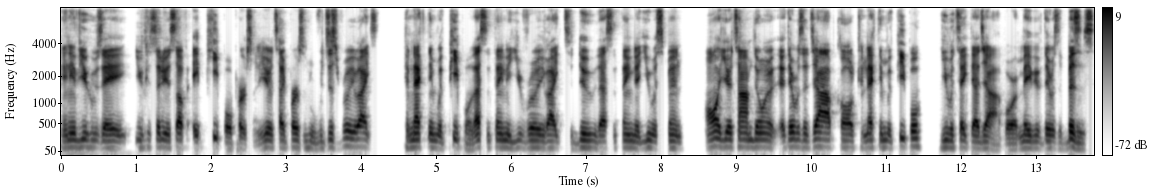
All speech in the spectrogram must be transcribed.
Any of you who's a, you consider yourself a people person. You're the type of person who just really likes connecting with people. That's the thing that you really like to do. That's the thing that you would spend all your time doing. If there was a job called connecting with people, you would take that job. Or maybe if there was a business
